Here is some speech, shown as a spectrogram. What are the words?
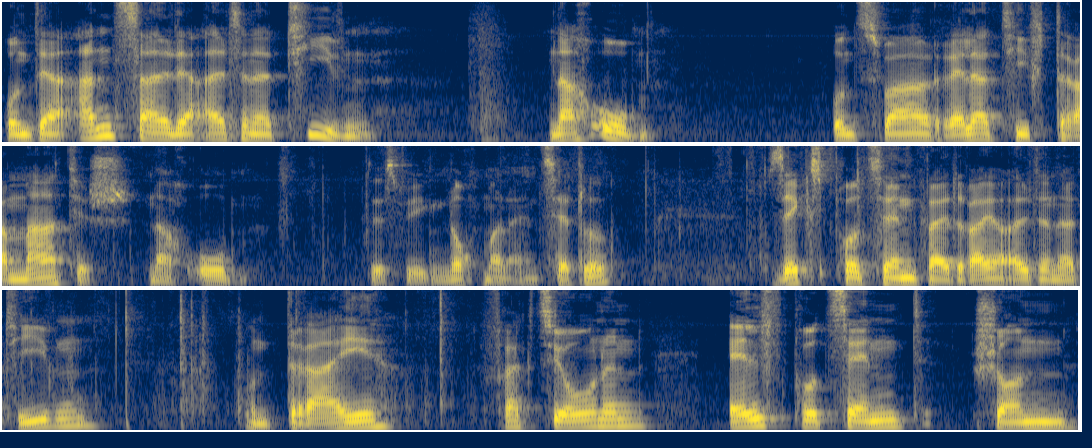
und der Anzahl der Alternativen nach oben. Und zwar relativ dramatisch nach oben. Deswegen nochmal ein Zettel. 6 Prozent bei drei Alternativen und drei Fraktionen. 11 Prozent schon,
